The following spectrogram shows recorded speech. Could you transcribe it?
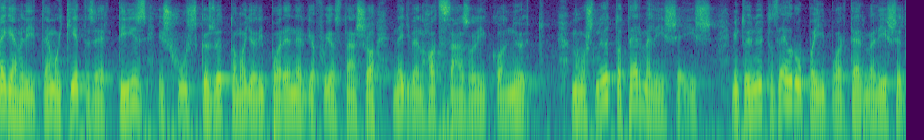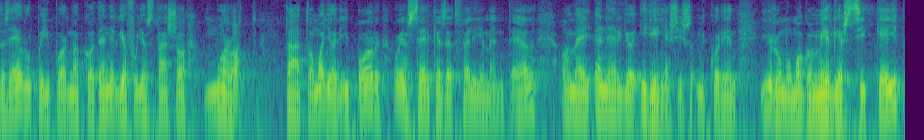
Megemlítem, hogy 2010 és 20 között a magyar ipar energiafogyasztása 46%-kal nőtt. Na most nőtt a termelése is, mint hogy nőtt az európai ipar termelése, de az európai iparnak az energiafogyasztása maradt. Tehát a magyar ipar olyan szerkezet felé ment el, amely energiaigényes is. Amikor én írom a maga mérges cikkeit,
